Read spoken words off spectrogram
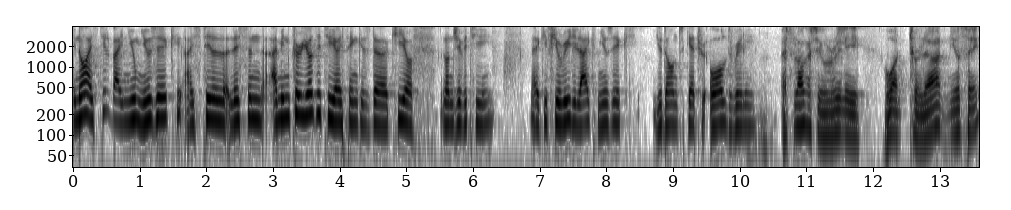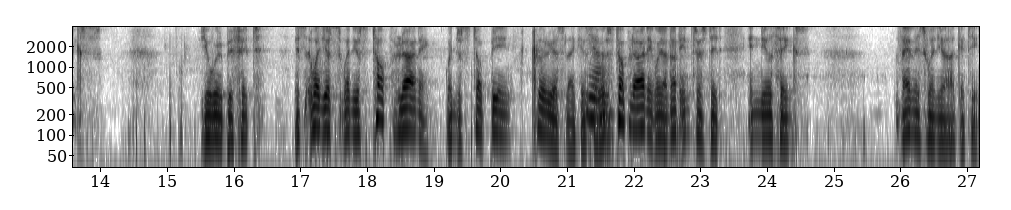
you know, I still buy new music. I still listen. I mean, curiosity, I think, is the key of longevity. Like, if you really like music, you don't get old, really. As long as you really want to learn new things, you will be fit. It's when you when you stop learning, when you stop being curious, like you say, when you stop learning, when you're not interested in new things, is when you are getting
